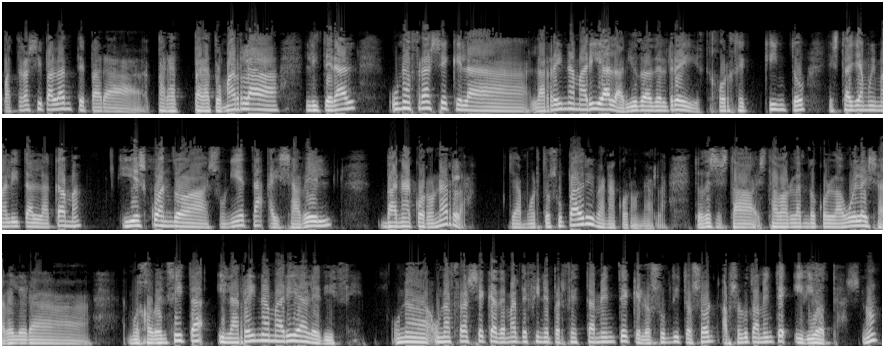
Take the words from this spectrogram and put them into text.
para atrás y para adelante para, para, para tomarla literal, una frase que la, la reina María, la viuda del rey Jorge V, está ya muy malita en la cama, y es cuando a su nieta, a Isabel, van a coronarla. Ya ha muerto su padre y van a coronarla. Entonces está, estaba hablando con la abuela, Isabel era muy jovencita, y la reina María le dice, una, una frase que además define perfectamente que los súbditos son absolutamente idiotas, ¿no?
